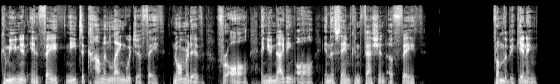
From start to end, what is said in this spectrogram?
Communion in faith needs a common language of faith, normative for all, and uniting all in the same confession of faith. From the beginning,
